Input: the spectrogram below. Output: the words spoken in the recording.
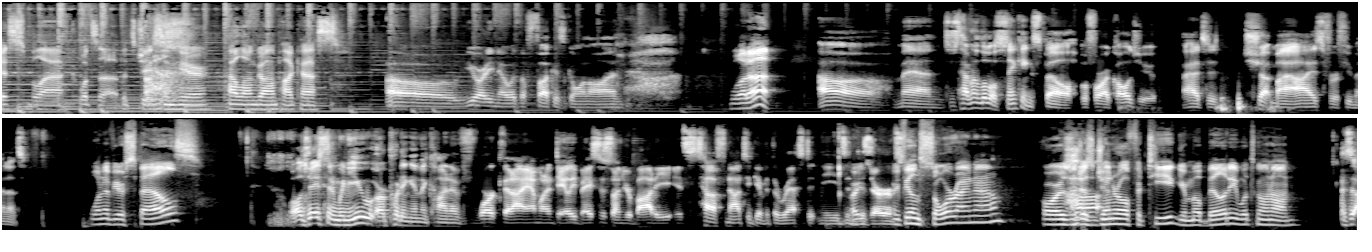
Chris Black. What's up? It's Jason here. How long gone podcast? Oh, you already know what the fuck is going on. What up? Oh man, just having a little sinking spell before I called you. I had to shut my eyes for a few minutes. One of your spells? Well, Jason, when you are putting in the kind of work that I am on a daily basis on your body, it's tough not to give it the rest it needs and Are you, deserves. are you feeling sore right now? Or is it just Uh, general fatigue, your mobility? What's going on?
